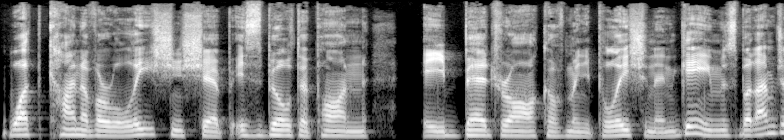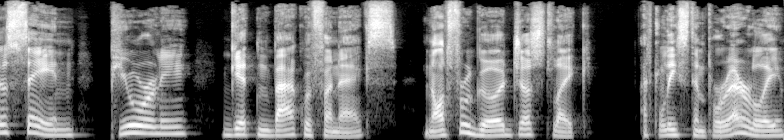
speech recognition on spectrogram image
what kind of a relationship is built upon a bedrock of manipulation in games? But I'm just saying, purely getting back with an ex, not for good, just like at least temporarily,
